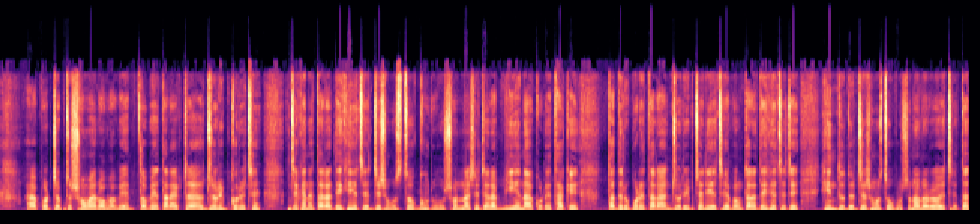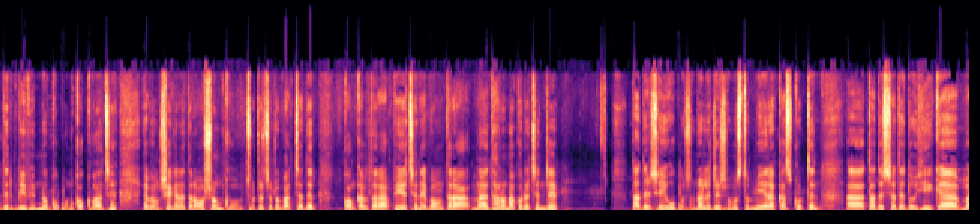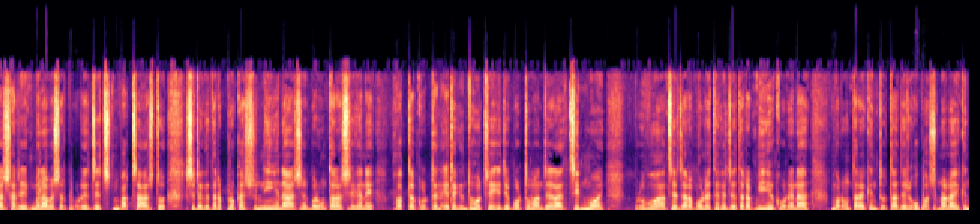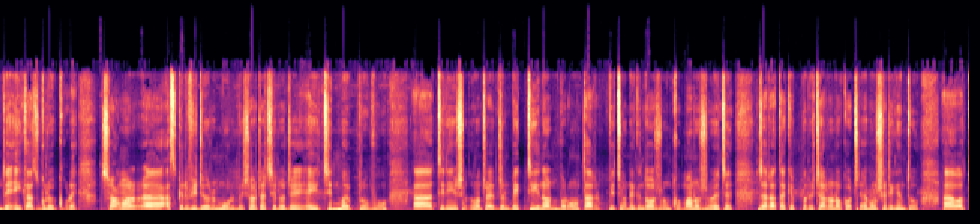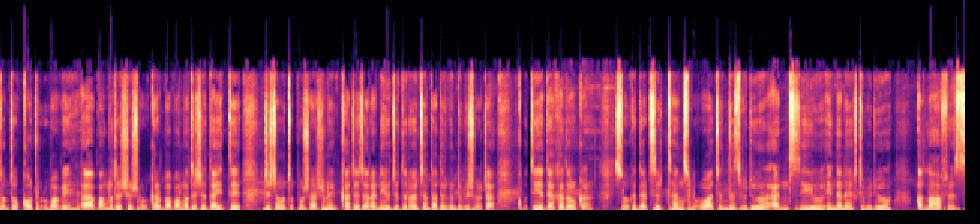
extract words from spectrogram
পর্যাপ্ত সময়ের অভাবে। তবে তারা একটা জরিপ করেছে, যেখানে তারা দেখিয়েছে যে সমস্ত গুরু সন্ন্যাসী যারা বিয়ে না করে থাকে তাদের উপরে তারা জরিপ চালিয়েছে এবং তারা দেখেছে যে হিন্দুদের যে সমস্ত উপাসনালয় রয়েছে, তাদের বিভিন্ন গোপন কক্ষ আছে এবং সেখানে তারা অসংখ্য ছোট ছোট বাচ্চাদের কঙ্কাল তারা পেয়েছেন এবং তারা ধারণা করেছেন যে তাদের সেই উপাসনালয়ে যে সমস্ত মেয়েরা কাজ করতেন তাদের সাথে দৈহিক শারীরিক মেলামেশার পরে যে বাচ্চা আসতো, সেটাকে তারা প্রকাশ্য নিয়ে না আসে, বরং তারা সেখানে হত্যা করতেন। এটা কিন্তু হচ্ছে এই যে বর্তমান যারা চিন্ময় প্রভু আছে, যারা বলে থাকে যে তারা বিয়ে করে না, বরং তারা কিন্তু তাদের উপাসনালয়ে কিন্তু এই কাজগুলো করে। সো আমার আজকের ভিডিওর মূল বিষয়টা ছিল যে এই চিন্ময় প্রভু তিনি শুধুমাত্র একজন ব্যক্তি নন, বরং তার পিছনে কিন্তু অসংখ্য মানুষ রয়েছে, যারা তাকে পরিচালনা করছে, এবং সেটি কিন্তু অত্যন্ত কঠোরভাবে বাংলাদেশের সরকার বা বাংলাদেশের দায়িত্বে যে সমস্ত প্রশাসনিক কাজে যারা নিয়োজিত রয়েছেন, তাদের কিন্তু বিষয়টা খতিয়ে দেখা দরকার। So okay that's it thanks for watching this video and see you in the next video আল্লাহ হাফেজ।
